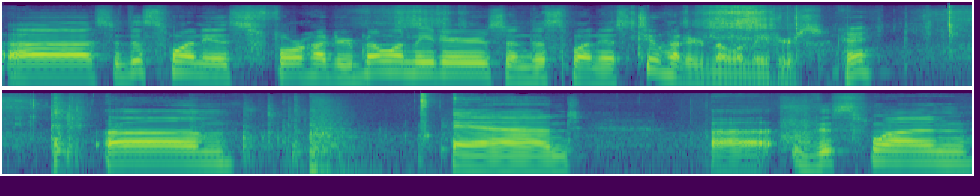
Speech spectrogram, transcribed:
Uh, so this one is 400 millimeters and this one is 200 millimeters, okay? Um, and uh, this one,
